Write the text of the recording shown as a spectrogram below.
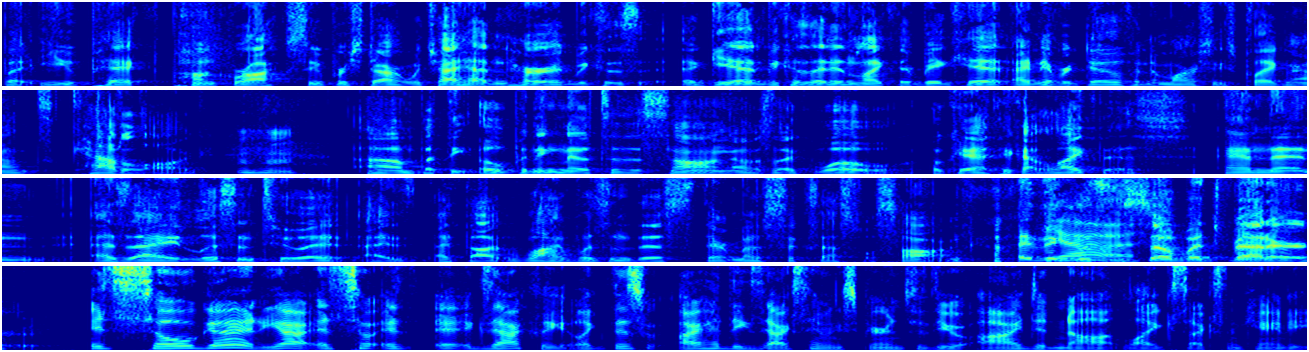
But you picked Punk Rock Superstar, which I hadn't heard because, again, because I didn't like their big hit, I never dove into Marcy's Playground's catalog. Um, but the opening notes of the song, I was like, whoa, okay, I think I like this. And then as I listened to it, I, I thought, why wasn't this their most successful song? I think Yeah. this is so much better. It's so good. Yeah, it's so it, it- exactly like this. I had the exact same experience with you. I did not like Sex and Candy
